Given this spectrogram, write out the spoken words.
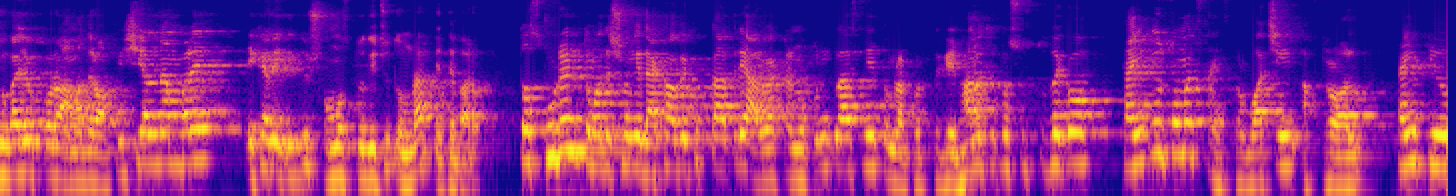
যোগাযোগ করো আমাদের অফিসিয়াল নাম্বারে। এখানে কিন্তু সমস্ত কিছু তোমরা পেতে পারো। তো স্টুডেন্ট তোমাদের সঙ্গে দেখা হবে খুব তাড়াতাড়ি আরও একটা নতুন ক্লাস নিয়ে। তোমরা প্রত্যেকেই ভালো থেকো, সুস্থ থেকো। Thank you so much thanks for watching after all thank you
